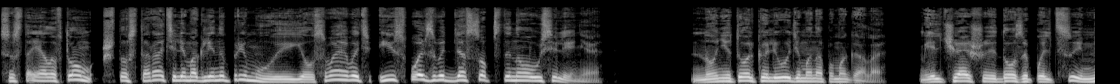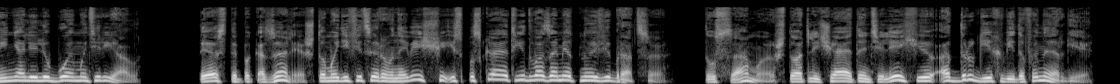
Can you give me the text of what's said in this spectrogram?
состояла в том, что старатели могли напрямую ее усваивать и использовать для собственного усиления. Но не только людям она помогала. Мельчайшие дозы пыльцы меняли любой материал. Тесты показали, что модифицированные вещи испускают едва заметную вибрацию. Ту самую, что отличает антилехию от других видов энергии.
